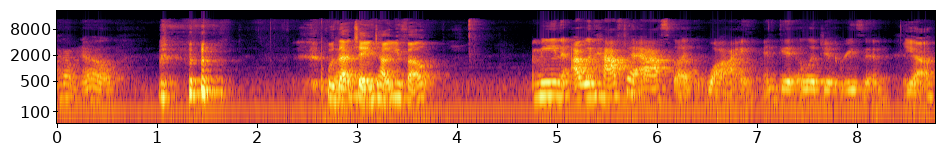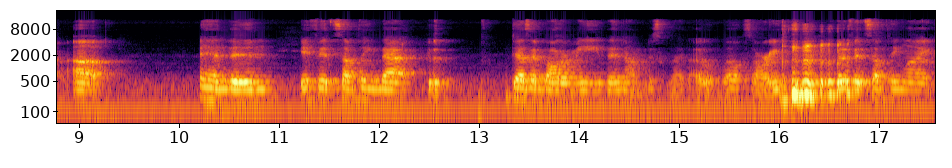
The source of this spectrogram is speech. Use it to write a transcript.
I don't know. would that change how you felt? I mean, I would have to ask like why and get a legit reason. Yeah. Uh, and then if it's something that doesn't bother me, then I'm just like, oh well, sorry. but if it's something like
